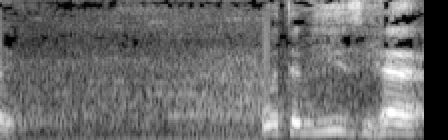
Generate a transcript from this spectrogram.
ayb. Wa tamyiizihaa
